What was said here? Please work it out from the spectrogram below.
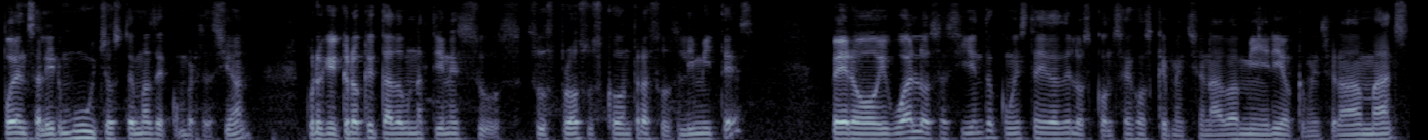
pueden salir muchos temas de conversación, porque creo que cada una tiene sus, sus pros, sus contras, sus límites, pero igual, o sea, siguiendo con esta idea de los consejos que mencionaba Miri o que mencionaba Max,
